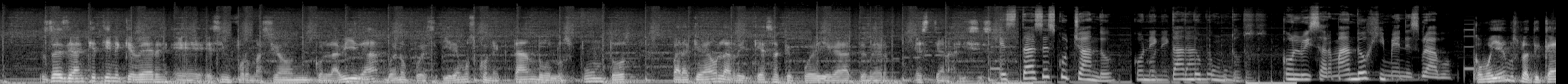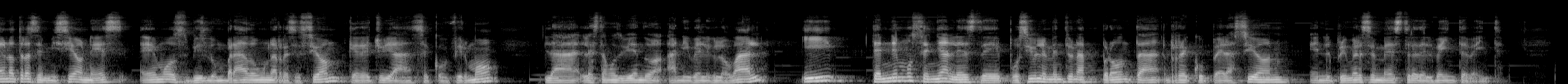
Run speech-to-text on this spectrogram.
Ustedes dirán, ¿qué tiene que ver eh, esa información con la vida? Bueno, pues iremos conectando los puntos para que veamos la riqueza que puede llegar a tener este análisis. Estás escuchando Conectando, Puntos con Luis Armando Jiménez Bravo. Como ya hemos platicado en otras emisiones, hemos vislumbrado una recesión que de hecho ya se confirmó, la, la estamos viviendo a nivel global y tenemos señales de posiblemente una pronta recuperación en el primer semestre del 2020.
